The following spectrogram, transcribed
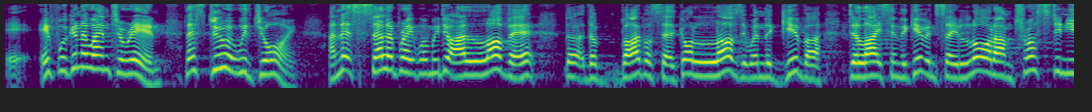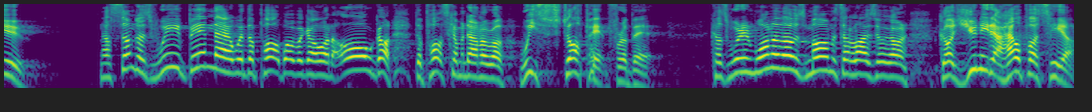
if we're going to enter in, let's do it with joy. And let's celebrate when we do. I love it. The, the Bible says God loves it when the giver delights in the giving. Say, Lord, I'm trusting you. Now, sometimes we've been there with the pot where we're going, oh God, the pot's coming down the road. We stop it for a bit. Because we're in one of those moments in our lives where we're going, God, you need to help us here.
